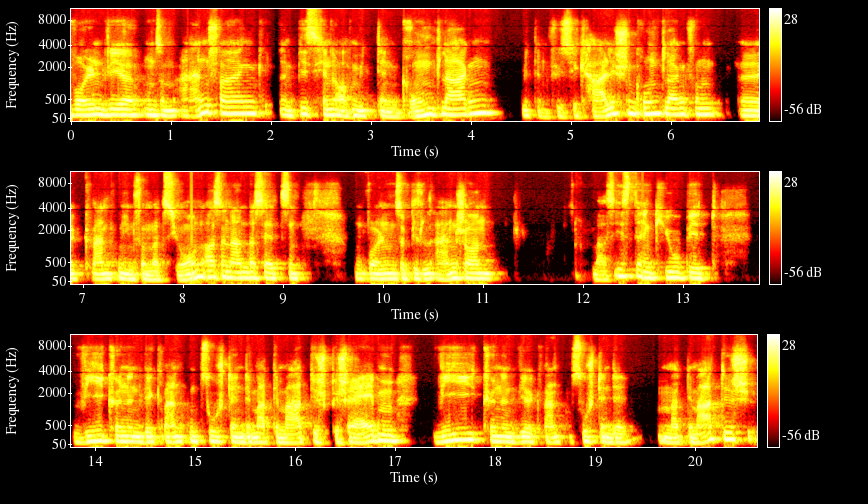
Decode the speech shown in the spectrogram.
wollen wir uns am Anfang ein bisschen auch mit den Grundlagen, mit den physikalischen Grundlagen von äh, Quanteninformation auseinandersetzen und wollen uns ein bisschen anschauen, was ist ein Qubit, wie können wir Quantenzustände mathematisch beschreiben, wie können wir Quantenzustände mathematisch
